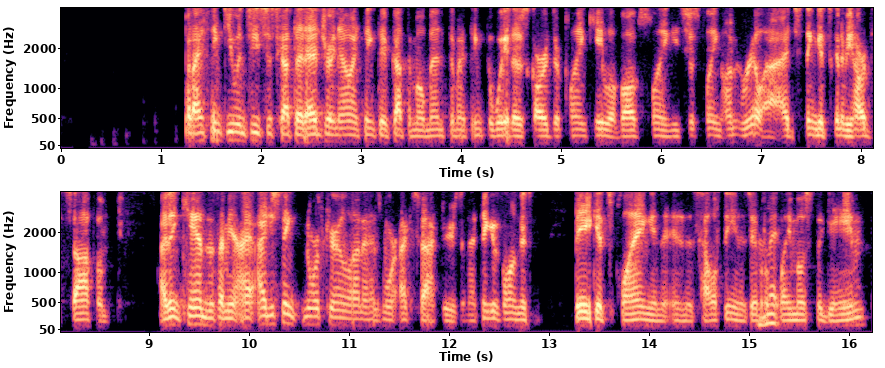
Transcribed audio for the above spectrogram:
But I think UNC's just got that edge right now. I think they've got the momentum. I think the way those guards are playing, Caleb Love's playing, he's just playing unreal. I just think it's going to be hard to stop him. I think Kansas, I mean, I, I just think North Carolina has more X factors. And I think as long as Bacon's playing and, and is healthy and is able to play most of the game,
